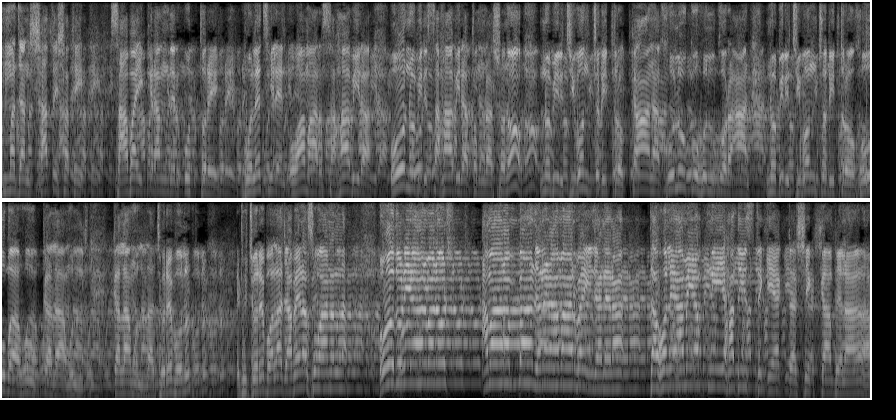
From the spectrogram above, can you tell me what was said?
আম্মা জান সাথে সাথে সাহাবাই কেরামদের উত্তরে বলেছিলেন, ও আমার সাহাবিরা, ও নবীর সাহাবিরা, তোমরা শোনো, নবীর জীবন চরিত্র কানা হুলু কুহুল কোরআন। নবীর জীবন চরিত্র হুবাহু কালামুল, কালামুল্লাহ। জোরে বলুন। একটু জোরে বলা যাবে না, সুবহানাল্লাহ। ও দুনিয়ার মানুষ আমার আব্বা জানেন, আমার ভাই জানে না তাহলে আমি আপনি হাদিস থেকে একটা শিক্ষা পেলাম।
